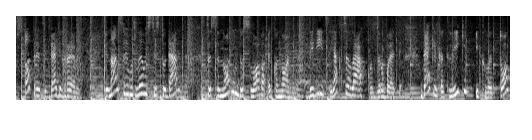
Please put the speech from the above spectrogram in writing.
в 135 гривень. Фінансові можливості студента це синонім до слова економія. Дивіться, як це легко зробити. Декілька кліків і квиток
